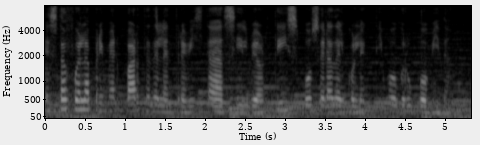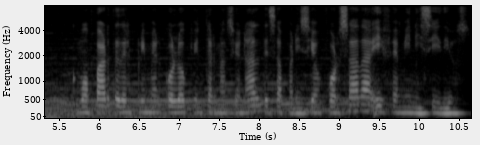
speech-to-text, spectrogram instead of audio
Esta fue la primera parte de la entrevista a Silvia Ortiz, vocera del colectivo Grupo Vida, como parte del primer coloquio internacional Desaparición Forzada y Feminicidios.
